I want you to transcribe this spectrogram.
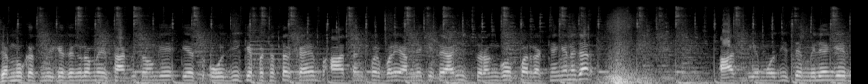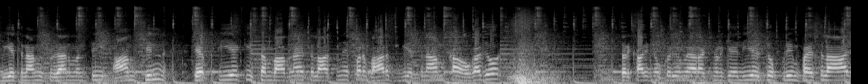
जम्मू कश्मीर के जंगलों में स्थापित होंगे एसओजी के 75 कैंप। आतंक पर बड़े हमले की तैयारी, सुरंगों पर रखेंगे नज़र। आज पीएम मोदी से मिलेंगे वियतनामी प्रधानमंत्री फार्म चिन एफटीए की संभावनाएँ तलाशने पर भारत वियतनाम का होगा ज़ोर। सरकारी नौकरियों में आरक्षण के लिए सुप्रीम फैसला। आज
